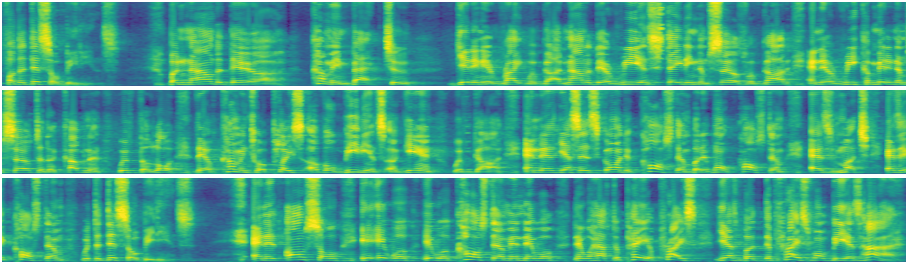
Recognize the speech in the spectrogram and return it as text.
for the disobedience. But now that they are uh, coming back to getting it right with God, now that they're reinstating themselves with God and they're recommitting themselves to the covenant with the Lord, they're coming to a place of obedience again with God. And yes, it's going to cost them, but it won't cost them as much as it cost them with the disobedience. And it also it, it will it will cost them and they will they will have to pay a price. Yes, but the price won't be as high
